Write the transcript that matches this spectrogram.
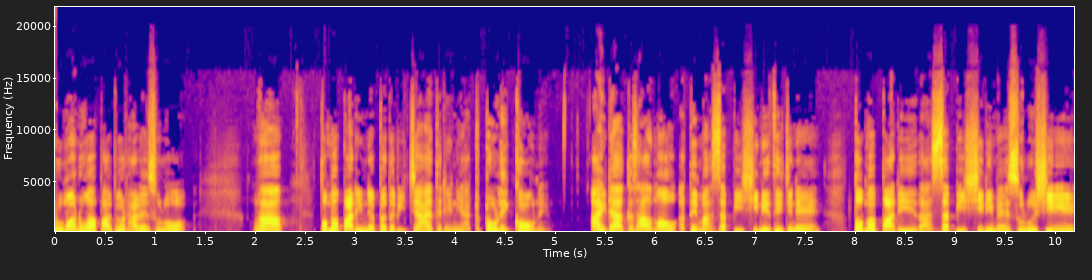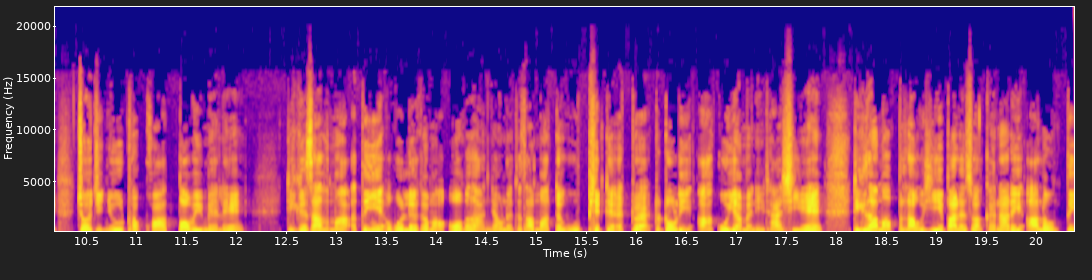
Romano ကဘာပြောထားလဲဆိုတော့ငါသောမတ်ပါတီနဲ့ပတ်သက်ပြီးကြားရတဲ့သတင်းတွေကတော်တော်လေးကောင်းတယ်အိုက်ဒါကစားသမားကိုအသင်းမှာဆက်ပြီးရှိနေသေးခြင်းနဲ့တော်မတ်ပါတီသာဆက်ပြီးရှိနေမယ်ဆိုလို့ရှိရင်ဂျော်ဂျီညိုထွက်ခွာသွားပြီမယ်လေ ဒီကစားသမားအသင်းရဲ့အဝတ်လက်ကမှာအောပစာညောင်းတဲ့ကစားသမားတအူဖြစ်တဲ့အတွက်တော်တော်လေးအားကိုးရမယ့်အနေအထားရှိတယ်ဒီကစားသမားဘလောက်အရေးပါလဲဆိုတာကဏ္ဍတွေအားလုံးသိ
